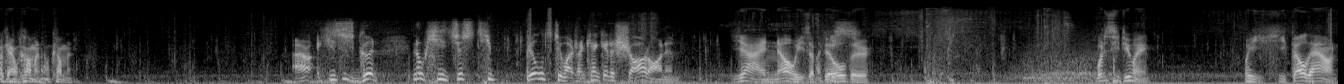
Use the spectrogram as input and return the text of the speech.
Okay, I'm coming. I'm coming. I don't, he's just good. No, he's just he builds too much. I can't get a shot on him. Yeah, I know. He's a Like, he's- builder. What is he doing? Wait, he fell down.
